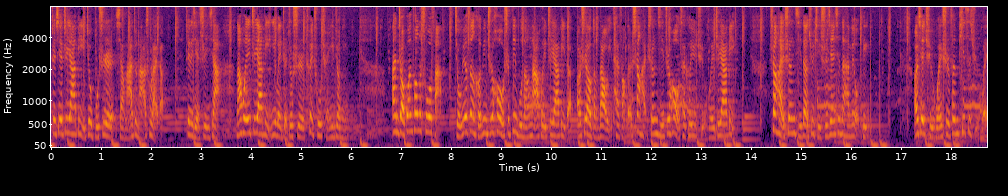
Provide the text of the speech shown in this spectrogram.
这些质押币就不是想拿就拿出来的。这里解释一下，拿回质押币意味着就是退出权益证明。按照官方的说法，九月份合并之后是并不能拿回质押币的，而是要等到以太坊的上海升级之后才可以取回质押币。上海升级的具体时间现在还没有定，而且取回是分批次取回。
